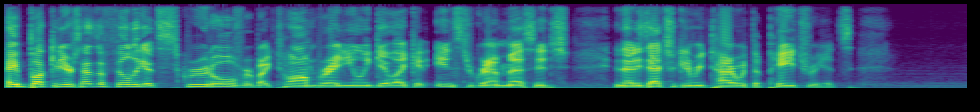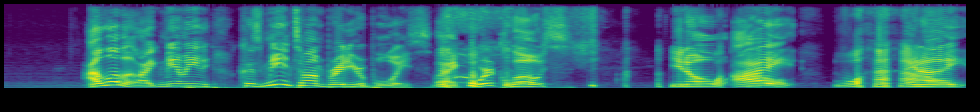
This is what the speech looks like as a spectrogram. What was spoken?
Hey, Buccaneers, how's it feel to get screwed over by Tom Brady? and only get like an Instagram message, and that he's actually going to retire with the Patriots. I love it. Like me, I mean, because me and Tom Brady are boys. Like we're close. You know, I wow, and I,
